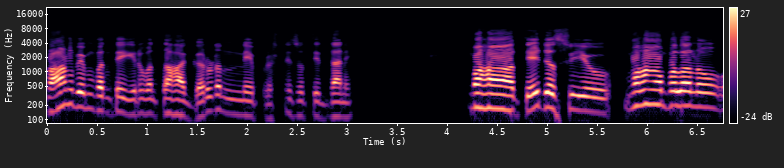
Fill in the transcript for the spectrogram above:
ಪ್ರಾಣವೆಂಬಂತೆ ಇರುವಂತಹ ಗರುಡನನ್ನೇ ಪ್ರಶ್ನಿಸುತ್ತಿದ್ದಾನೆ. ಮಹಾ ತೇಜಸ್ವಿಯು, ಮಹಾಬಲನು,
